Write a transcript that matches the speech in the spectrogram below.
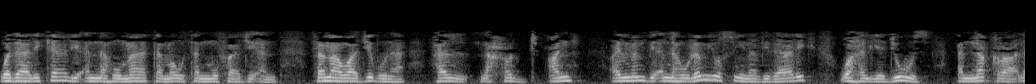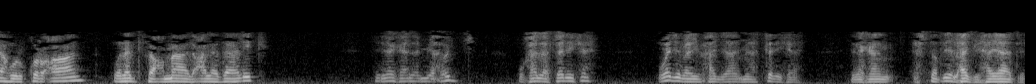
وذلك لأنه مات موتا مفاجئا. فما واجبنا؟ هل نحج عنه؟ علما بأنه لم يوصينا بذلك وهل يجوز أن نقرأ له القرآن وندفع مال على ذلك؟ إذا كان لم يحج وخلى تركة وجب أن يحج من التركة. إذا كان يستطيع الحج في حياته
